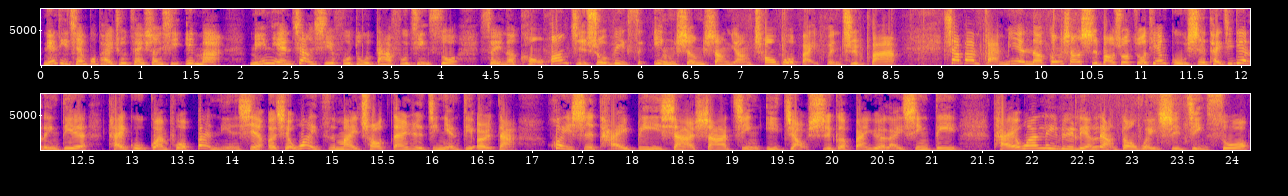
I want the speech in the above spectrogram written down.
年底前不排除再升息一码，明年降息幅度大幅紧缩，所以呢，恐慌指数 VIX 应声上扬超过百分之八。下半版面呢，工商时报说，昨天股市台积电领跌，台股掼破半年线，而且外资卖超单日今年第二大，会是台币下杀近一角，十个半月来新低。台湾利率连两动维持紧缩。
